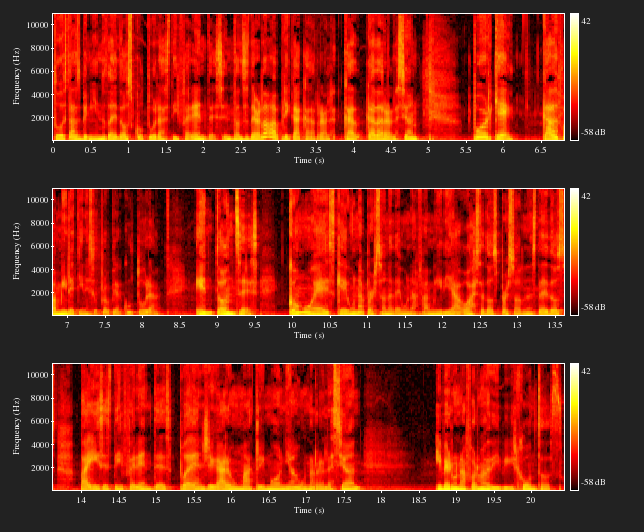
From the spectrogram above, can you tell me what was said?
tú estás viniendo de dos culturas diferentes. Entonces, de verdad aplica a cada, cada, cada relación. ¿Por qué? Cada familia tiene su propia cultura. Entonces, ¿cómo es que una persona de una familia o hasta dos personas de dos países diferentes pueden llegar a un matrimonio, una relación y ver una forma de vivir juntos?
